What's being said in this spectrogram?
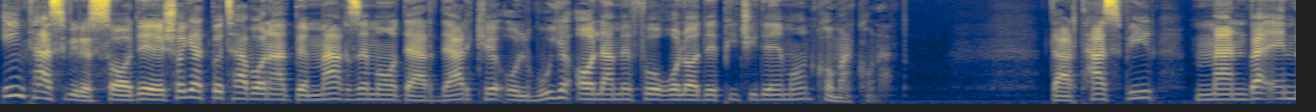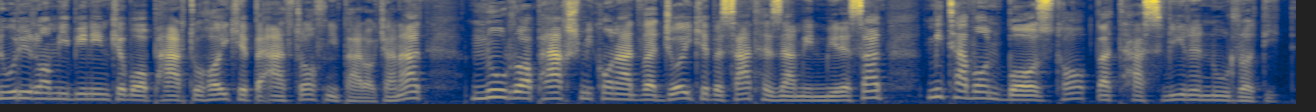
این تصویر ساده شاید بتواند به مغز ما در درک الگوی عالم فوقالعاده پیچیدهمان کمک کند. در تصویر منبع نوری را می‌بینیم که با پرتوهایی که به اطراف میپراکند نور را پخش می کند و جایی که به سطح زمین می‌رسد می‌توان بازتاب و تصویر نور را دید.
